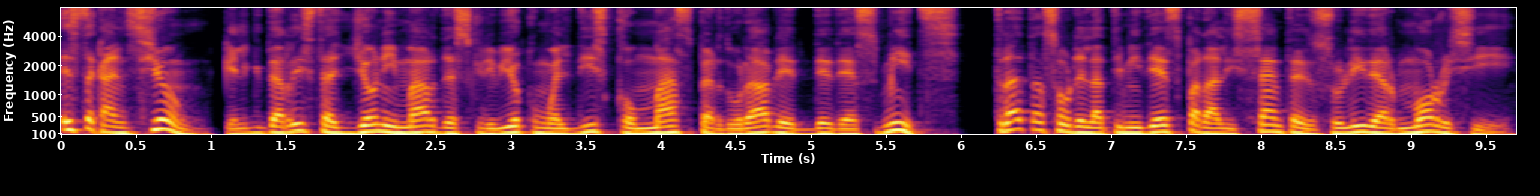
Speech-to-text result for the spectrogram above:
Esta canción, que el guitarrista Johnny Marr describió como el disco más perdurable de The Smiths, trata sobre la timidez paralizante de su líder Morrissey.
